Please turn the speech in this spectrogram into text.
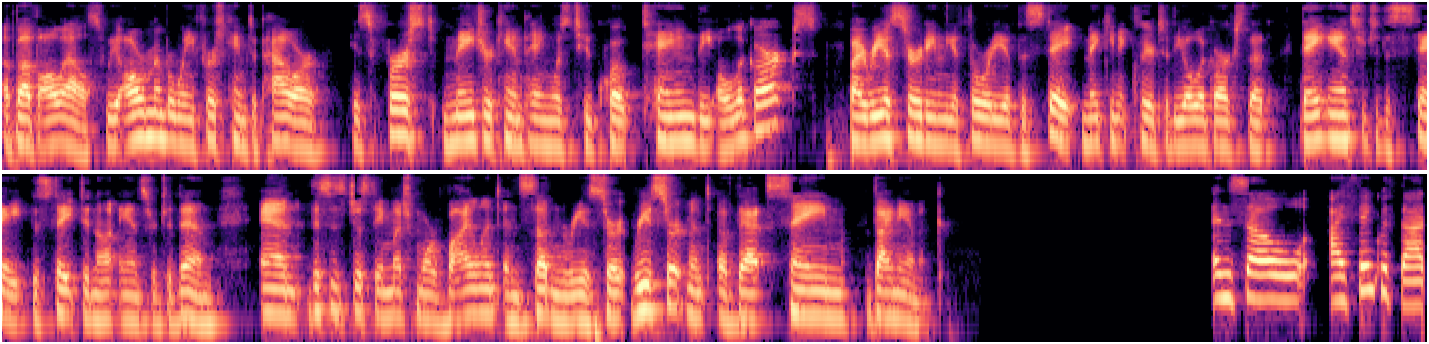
above all else. We all remember when he first came to power, his first major campaign was to, quote, tame the oligarchs by reasserting the authority of the state, making it clear to the oligarchs that they answer to the state, the state did not answer to them. And this is just a much more violent and sudden reassert, reassertment of that same dynamic. And so I think with that,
